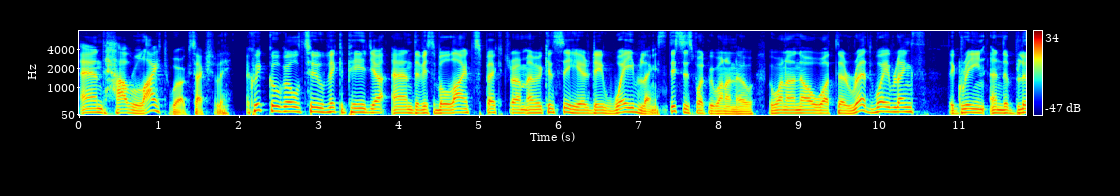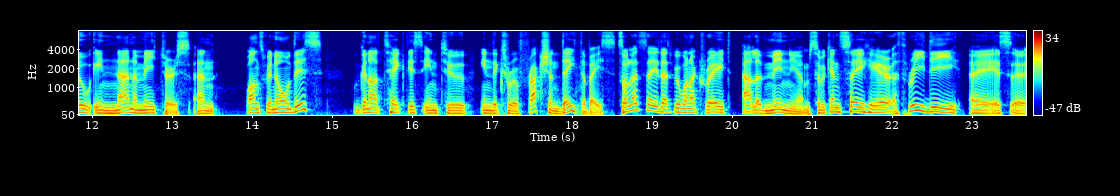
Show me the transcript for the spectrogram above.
and how light works actually. A quick Google to Wikipedia and the visible light spectrum and we can see here the wavelengths. This is what we want to know. We want to know what the red wavelength, the green and the blue in nanometers. And once we know this, we're gonna take this into index refraction database. So let's say that we wanna create aluminium. So we can say here 3D uh, is a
